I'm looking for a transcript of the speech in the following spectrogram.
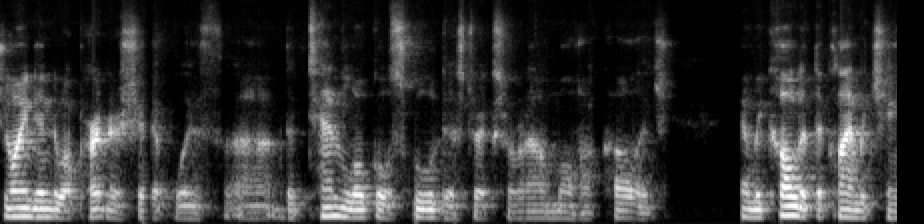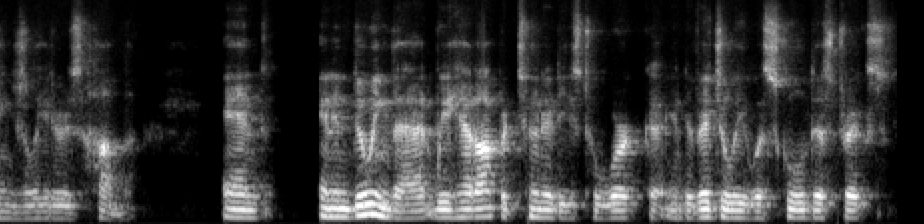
joined into a partnership with uh, the 10 local school districts around Mohawk College and we called it the Climate Change Leaders Hub. And, and in doing that, we had opportunities to work uh, individually with school districts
